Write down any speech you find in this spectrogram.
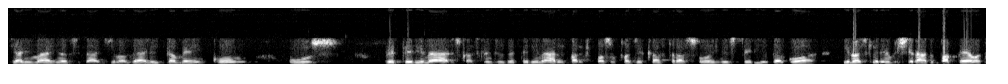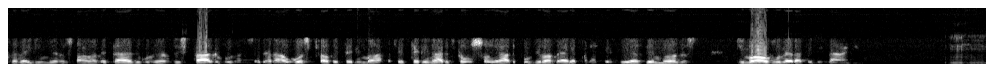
de animais na cidade de Vila Velha e também com os veterinários, com as clínicas veterinárias, para que possam fazer castrações nesse período agora. E nós queremos tirar do papel, através de emendas parlamentares do governo do Estado, do governo federal, o hospital veterinário tão sonhado por Vila Velha para atender as demandas de maior vulnerabilidade. Uhum.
